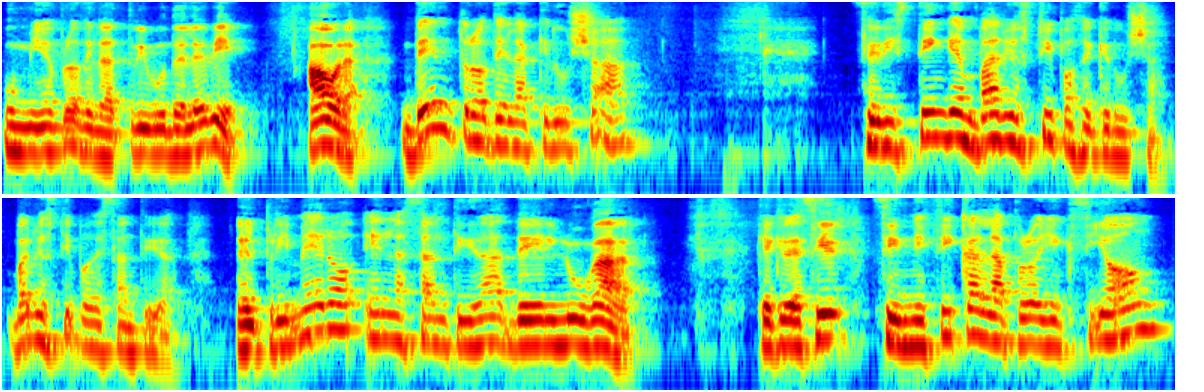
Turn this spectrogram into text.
un miembro de la tribu de Leví. Ahora, dentro de la Kedushá se distinguen varios tipos de Kedushá, varios tipos de santidad. El primero es la santidad del lugar, que quiere decir, significa la proyección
